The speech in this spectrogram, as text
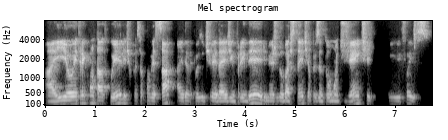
Aí eu entrei em contato com ele, a gente começou a conversar, aí depois eu tive a ideia de empreender, ele me ajudou bastante, apresentou um monte de gente e foi isso.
